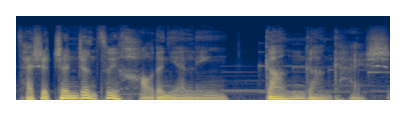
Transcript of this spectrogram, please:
才是真正最好的年龄，刚刚开始。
